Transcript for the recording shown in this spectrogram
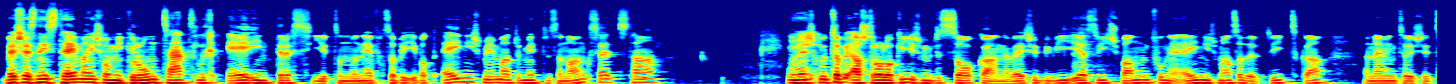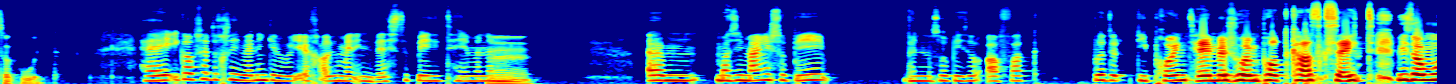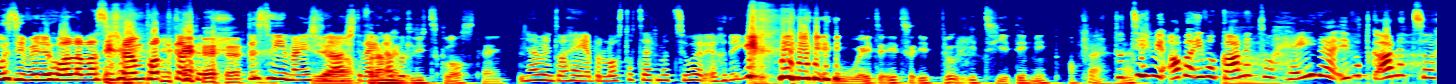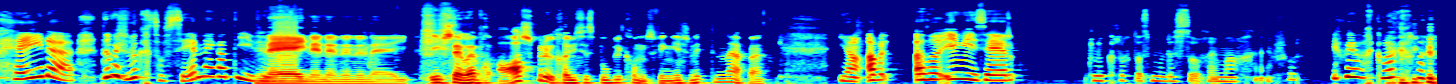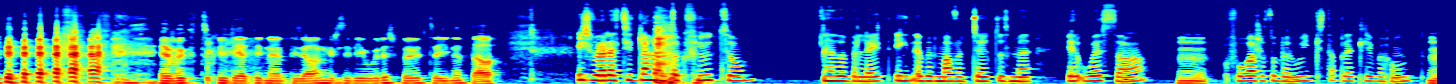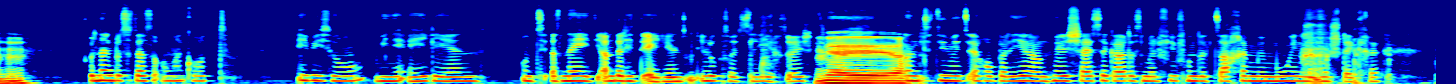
Weißt du, wenn es nicht das Thema ist, das mich grundsätzlich eh interessiert, sondern ich einfach so bin, ich will einmal mehr mal damit auseinandergesetzt haben. Und Hey. gut, so bei Astrologie ist mir das so gegangen, weißt du, ich wie, ich es wie spannend gefunden, einmal mal so da reinzugehen und dann so, ist jetzt so gut. Hey, ich glaube, es wird ein bisschen weniger, weil ich allgemein invested bin in die Themen. Mm. Ähm, was ich manchmal so bin, wenn ich so bin, so, ah fuck, Bruder, die Points haben wir schon im Podcast gesagt. Wieso muss ich wiederholen, was ich schon im Podcast? Das finde ich manchmal ja, Ja, vor anstrengend. allem, wenn Aber die Leute es gelost haben. ja, ich bin so, hey, aber lass doch zuerst mal zu, richtig? Uh, jetzt, jetzt, jetzt, du, ich ziehe dich mit ab. Du ziehst mich aber, ich will gar nicht so heiden. Ich will gar nicht so heiden. Du bist wirklich so sehr negativ. Nein, nein, nein, nein, nein. Ich stelle einfach Ansprüche an unser Publikum, das finde ich ist nicht daneben. Ja, aber also ich bin sehr glücklich, dass wir das so machen können. Ich bin einfach glücklich. ich habe wirklich das Gefühl, die hat noch etwas anderes in die Uhrenspritze rein da. Ich schwöre, eine Zeit lang habe ich so gefühlt, so, ich habe so überlegt, irgendjemand mal erzählt, dass man in den USA Hm. vorher schon so Beruhigungstabletten bekommt. Mhm. Und dann bin ich so, da so, oh mein Gott, ich bin so wie ein Alien. Und, also nein, die anderen sind Aliens und ich schaue so ins Licht, weißt du? Ja, ja, ja. Und die mich jetzt echt operieren und mir ist scheißegal, dass mir 500 Sachen in meinem Mund rumstecken.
